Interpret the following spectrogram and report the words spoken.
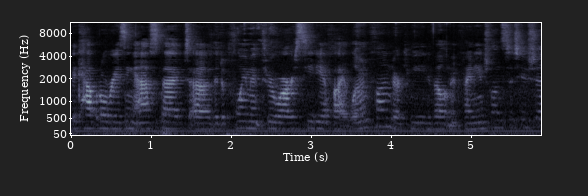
the capital raising aspect, uh, the deployment through our CDFI loan fund, our community development financial institution,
